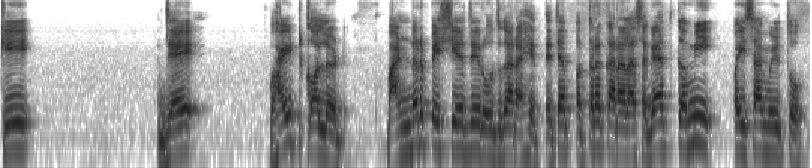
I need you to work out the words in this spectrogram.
की. जे व्हाईट कॉलर्ड पांढरपेशीय जे रोजगार आहेत त्याच्यात पत्रकाराला सगळ्यात कमी पैसा मिळतो.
